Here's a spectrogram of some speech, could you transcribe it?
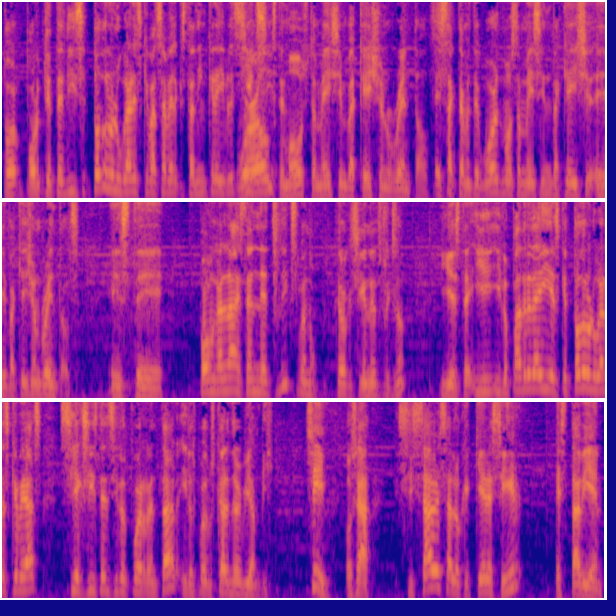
por- porque te dice, todos los lugares que vas a ver que están increíbles, sí World existen. Most Amazing Vacation Rentals. Exactamente, World Most Amazing Vacation, eh, Vacation Rentals. Este, pónganla, está en Netflix, bueno, creo que sigue en Netflix, ¿no? Y este, y, y lo padre de ahí es que todos los lugares que veas sí existen, sí los puedes rentar y los puedes buscar en Airbnb. Sí, o sea, si sabes a lo que quieres ir, está bien.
